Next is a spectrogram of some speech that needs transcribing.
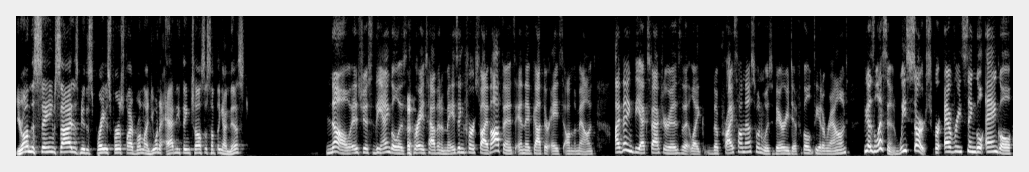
You're on the same side as me, this Braves first five run line. Do you want to add anything, Chelsea? Something I missed? No, it's just the angle is the Braves have an amazing first five offense and they've got their ace on the mound. I think the X factor is that like the price on this one was very difficult to get around because listen, we searched for every single angle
